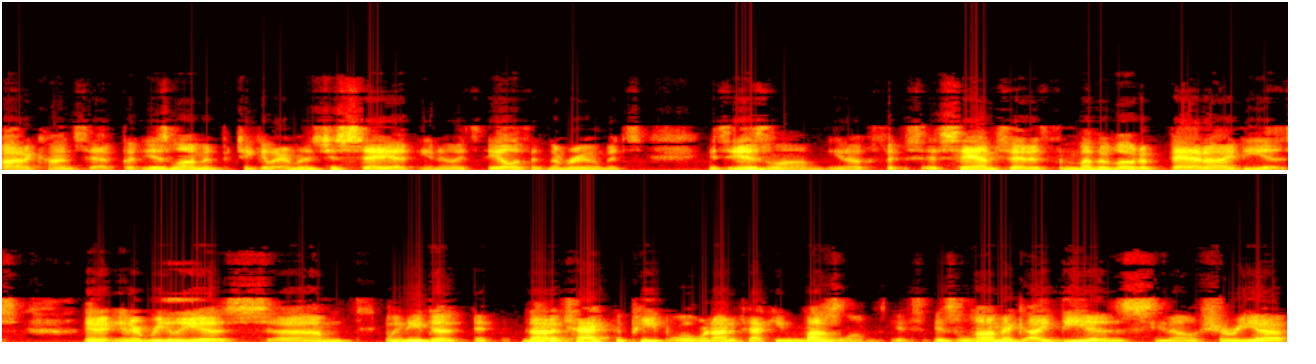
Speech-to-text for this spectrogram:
a concept, but Islam in particular. I mean, let's just say it. You know, it's the elephant in the room. It's it's Islam. You know, as Sam said, it's the mother lode of bad ideas and, and it really is. Um, we need to not attack the people. We're not attacking Muslims. It's Islamic ideas, you know, Sharia,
